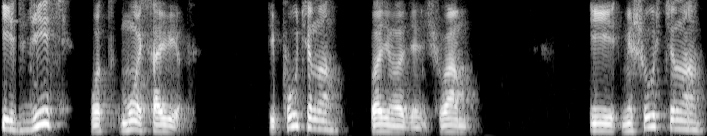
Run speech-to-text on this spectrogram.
И здесь вот мой совет и Путина, Владимир Владимирович, вам, и Мишустина,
